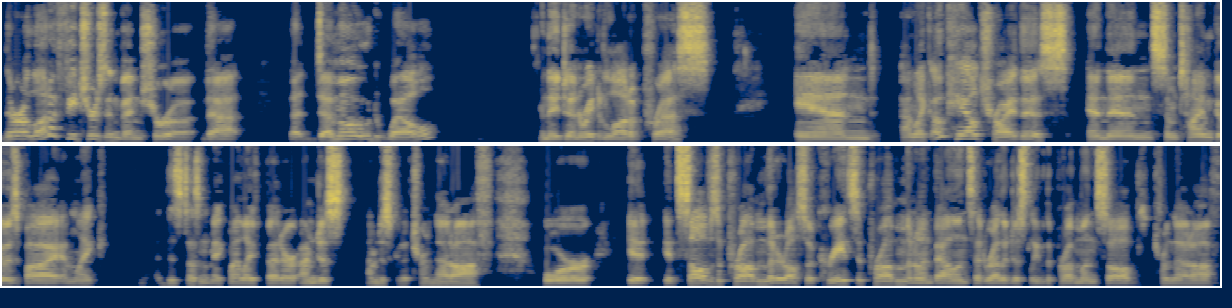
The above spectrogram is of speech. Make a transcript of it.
There are a lot of features in Ventura that that demoed well, and they generated a lot of press. And I'm like, okay, I'll try this. And then some time goes by. I'm like, this doesn't make my life better. I'm just I'm just going to turn that off. Or it it solves a problem, but it also creates a problem. And on balance, I'd rather just leave the problem unsolved. Turn that off.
